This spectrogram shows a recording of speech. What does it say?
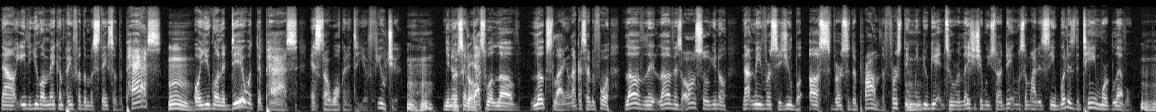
Now, either you're gonna make them pay for the mistakes of the past, Mm. or you're gonna deal with the past and start walking into your future. Mm-hmm. You know Let's what I'm saying? go. That's what love looks like. And like I said before, love love is also, you know, not me versus you, but us versus the problem. The first thing when Mm-hmm. you get into a relationship, when you start dating with somebody, to see what is the teamwork level. Mm-hmm.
